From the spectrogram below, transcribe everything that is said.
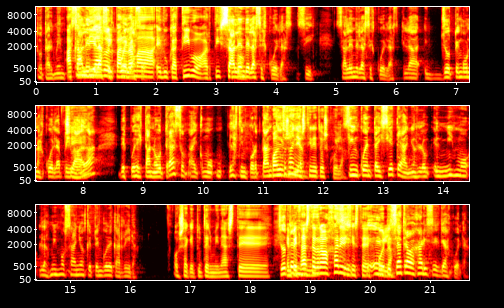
Totalmente. ¿Ha Salen de cambiado las el escuelas, panorama educativo, artístico? Salen de las escuelas, sí. Salen de las escuelas. La- yo tengo una escuela privada, después están otras, son- hay como las importantes. ¿Cuántos años diríamos, tiene tu escuela? 57 años, lo- el mismo, los mismos años que tengo de carrera. O sea, que tú terminaste... Yo Empezaste a trabajar y sí, dijiste eh, escuela. Empecé a trabajar y a escuela.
